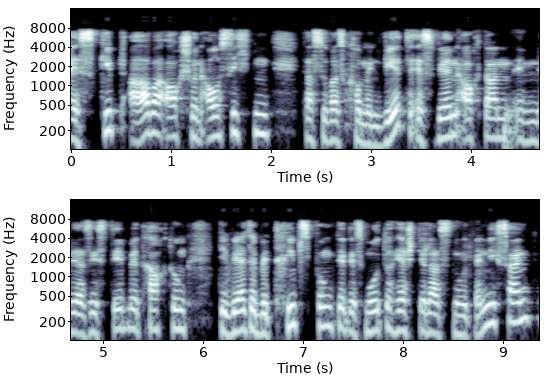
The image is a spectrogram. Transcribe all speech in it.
Es gibt aber auch schon Aussichten, dass sowas kommen wird. Es werden auch dann in der Systembetrachtung diverse Betriebspunkte des Motorherstellers notwendig sein.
